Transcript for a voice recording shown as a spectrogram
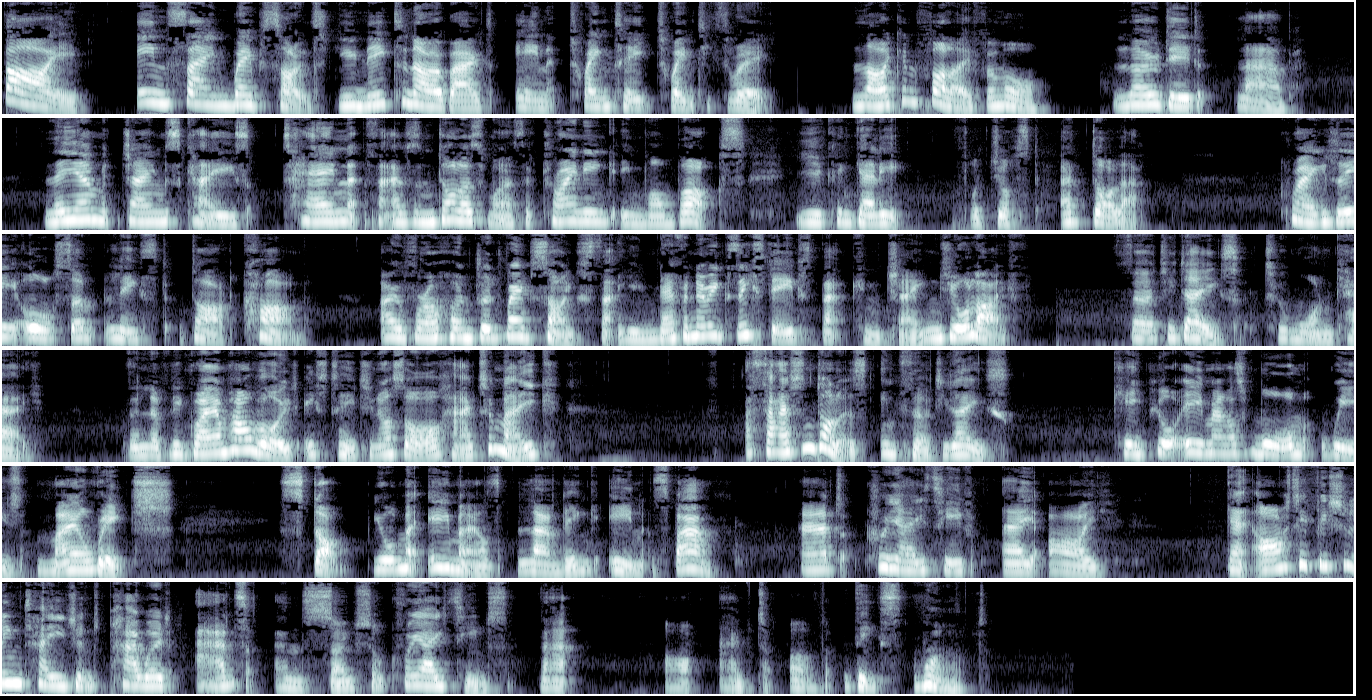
five insane websites you need to know about in 2023. Like and follow for more. Loaded Lab. Liam James Kay's $10,000 worth of training in one box. You can get it for just a dollar. CrazyAwesomeList.com. Over a hundred websites that you never knew existed that can change your life. 30 days to 1k. The lovely Graham Holroyd is teaching us all how to make $1,000 in 30 days. Keep your emails warm with MailRich. Stop your emails landing in spam. Add creative AI. Get artificial intelligence powered ads and social creatives that are out of this world.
